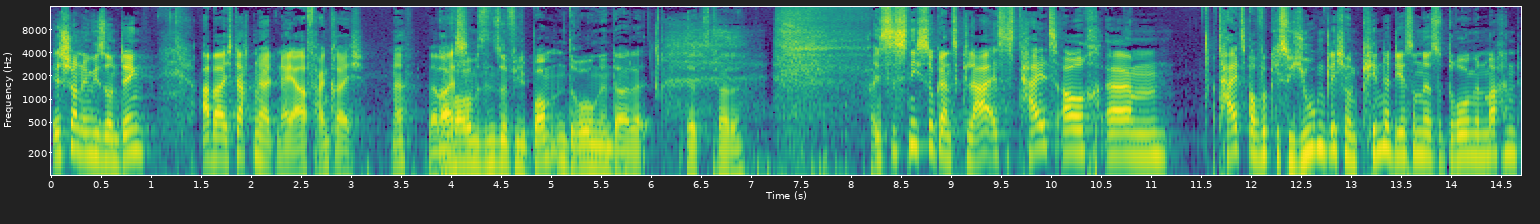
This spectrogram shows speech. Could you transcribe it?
Ist schon irgendwie so ein Ding. Aber ich dachte mir halt, naja, Frankreich, ne? Wer weiß. Aber warum sind so viele Bombendrohungen da jetzt gerade? Es ist nicht so ganz klar. Es ist teils auch ähm, teils auch wirklich so Jugendliche und Kinder, die so eine so Drohungen machen,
